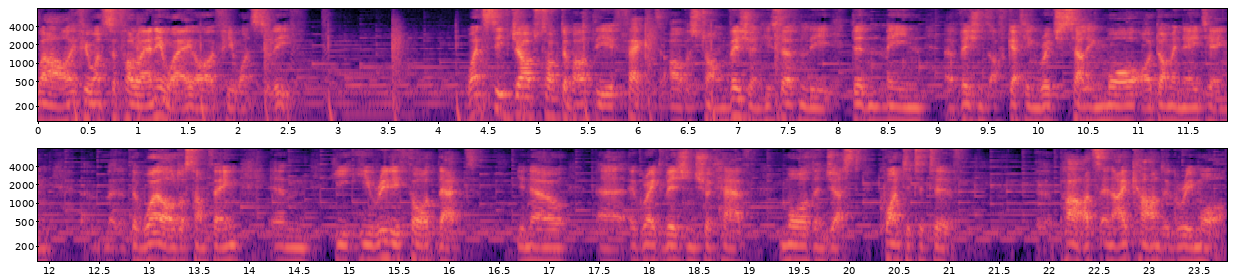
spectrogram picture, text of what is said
well if he wants to follow anyway or if he wants to leave. When Steve Jobs talked about the effect of a strong vision, he certainly didn't mean uh, visions of getting rich, selling more or dominating uh, the world or something. Um, he, he really thought that, you know, uh, a great vision should have more than just quantitative parts and I can't agree more.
